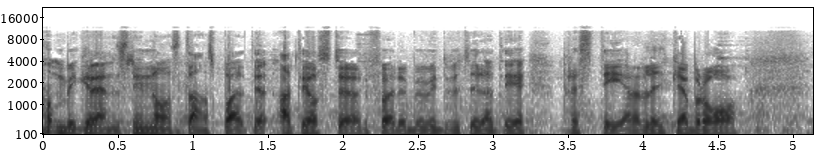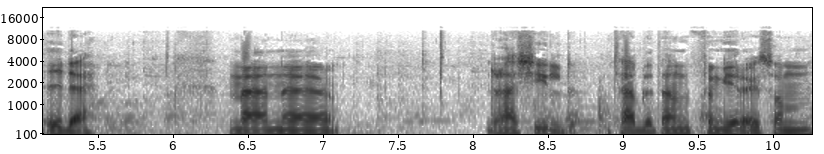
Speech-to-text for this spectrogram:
någon begränsning någonstans på att jag, att jag har stöd för det behöver inte betyda att det presterar lika bra i det. Men eh, den här Shield-tableten fungerar ju som,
